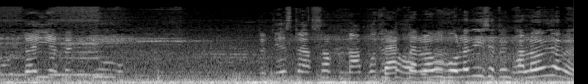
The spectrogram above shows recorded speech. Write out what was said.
ওইটাই একটা কিছু ডাক্তারবাবু বলে দিয়েছে তুমি ভালো হয়ে যাবে?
